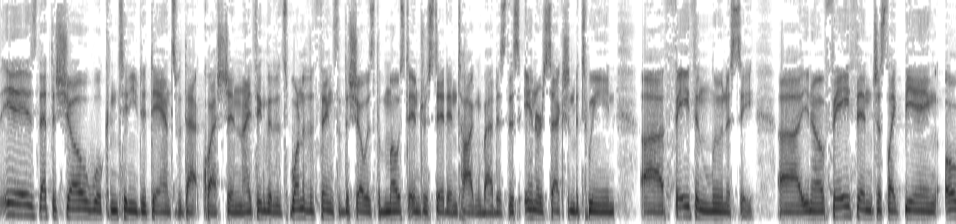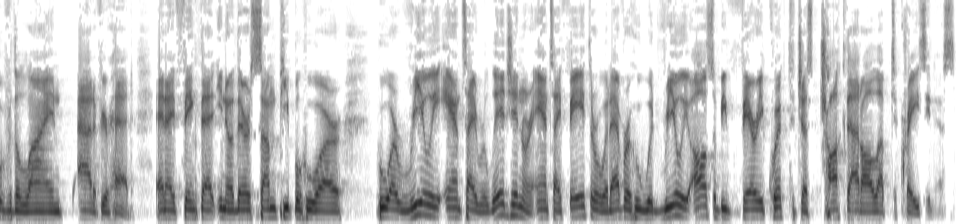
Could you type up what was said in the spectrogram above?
is that the show will continue to dance with that question. I think that it's one of the things that the show is the most interested in talking about is this intersection between uh, faith and lunacy. Uh, you know, faith and just like being over the line, out of your head. And I think that you know there are some people who are who are really anti-religion or anti-faith or whatever who would really also be very quick to just chalk that all up to craziness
